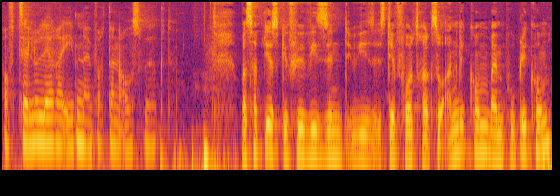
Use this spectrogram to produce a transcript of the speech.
auf zellulärer Ebene einfach dann auswirkt. Was habt ihr das Gefühl, wie, sind, wie ist der Vortrag so angekommen beim Publikum?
